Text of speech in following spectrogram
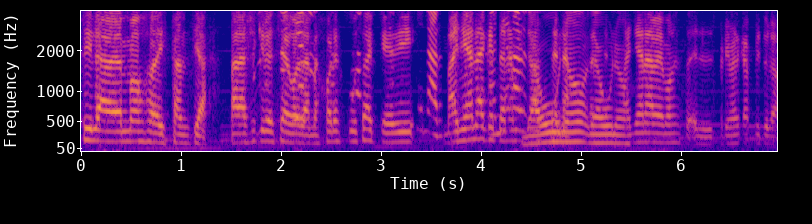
sí la vemos a distancia. Para, yo quiero decir algo, la mejor excusa que di. Mañana que Mañana- tenemos. De a uno, de a uno. Mañana vemos el primer capítulo.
